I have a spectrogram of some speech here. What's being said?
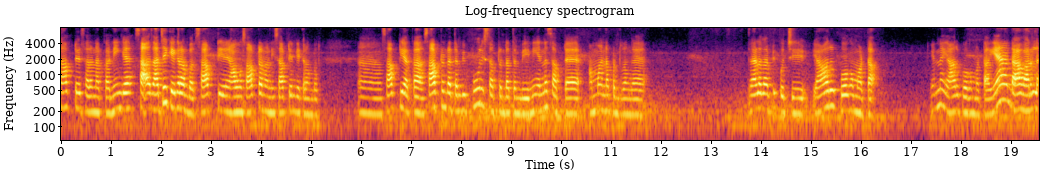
சாப்பிட்டேன் சரண் அக்கா. நீங்கள் சா அஜய் கேட்குறான் பார். சாப்பிட்டே அவங்க சாப்பிட்டானா? நீ சாப்பிட்டேன்னு கேட்குறான் பார். அஹ், சாப்பிட்டியாக்கா சாப்பிட்டேன்டா தம்பி. பூரி சாப்பிட்டேன்டா தம்பி. நீ என்ன சாப்பிட்ட? அம்மா என்ன பண்ணுறாங்க வேலைலாம் எப்படி போச்சு? யாரும் போக மாட்டா? என்ன யாரும் போக மாட்டா? ஏன்டா வரல?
